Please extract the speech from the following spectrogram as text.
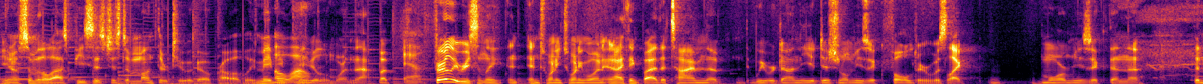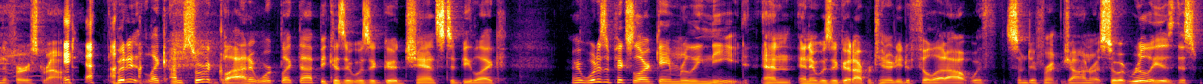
you know, some of the last pieces just a month or two ago, probably. Maybe Oh, wow. maybe a little more than that, but Yeah. fairly recently in, in 2021. And I think by the time the we were done, the additional music folder was like more music than the than the first round. But it like I'm sort of glad it worked like that because it was a good chance to be like, all right, what does a pixel art game really need? And and it was a good opportunity to fill it out with some different genres. So it really is this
